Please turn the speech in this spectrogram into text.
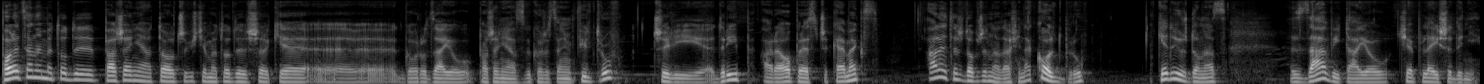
Polecane metody parzenia to oczywiście metody wszelkiego rodzaju parzenia z wykorzystaniem filtrów, czyli drip, aeropress czy chemex, ale też dobrze nada się na cold brew, kiedy już do nas zawitają cieplejsze dni.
